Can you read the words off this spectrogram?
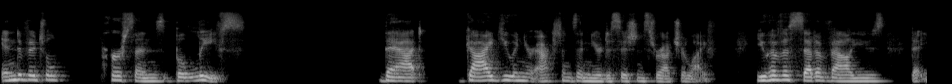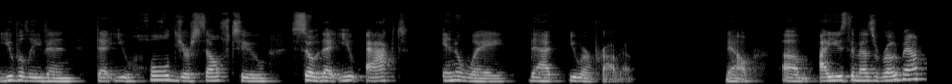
individual person's beliefs that guide you in your actions and your decisions throughout your life. You have a set of values that you believe in, that you hold yourself to, so that you act in a way that you are proud of. Now, Um, I use them as a roadmap.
